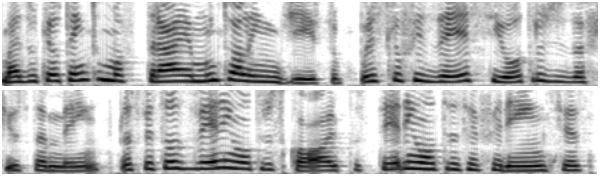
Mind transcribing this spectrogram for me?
Mas o que eu tento mostrar é muito além disso. Por isso que eu fiz esse e outros desafios também, para as pessoas verem outros corpos, terem outras referências.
